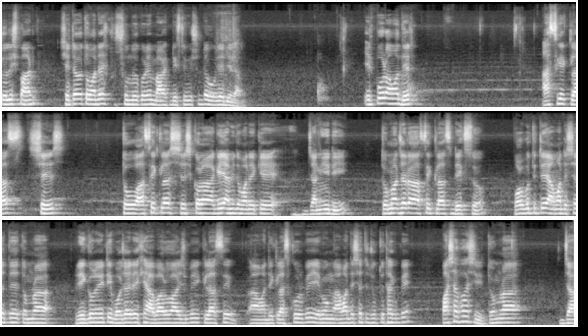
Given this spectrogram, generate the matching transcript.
চল্লিশ মার্ক সেটাও তোমাদের সুন্দর করে মার্ক ডিস্ট্রিবিউশনটা বুঝে দিলাম। এরপর আমাদের আজকের ক্লাস শেষ। তো আজকের ক্লাস শেষ করার আগেই আমি তোমাদেরকে জানিয়ে দিই, তোমরা যারা আজকে ক্লাস দেখছ, পরবর্তীতে আমাদের সাথে তোমরা রেগুলারিটি বজায় রেখে আবারও আসবে ক্লাসে আমাদের ক্লাস করবে এবং আমাদের সাথে যুক্ত থাকবে। পাশাপাশি তোমরা যা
